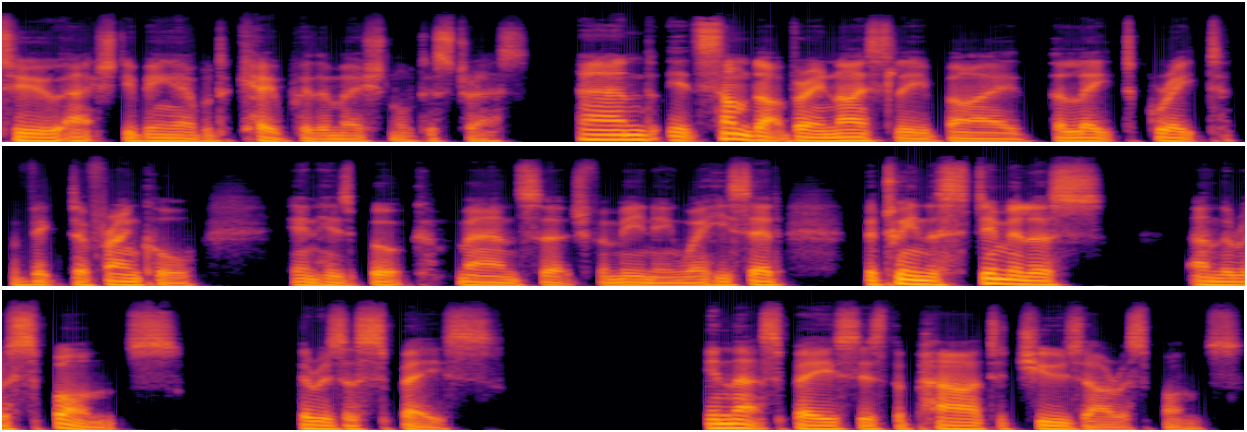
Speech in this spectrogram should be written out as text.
to actually being able to cope with emotional distress. And it's summed up very nicely by the late, great Viktor Frankl in his book, Man's Search for Meaning, where he said, between the stimulus and the response, there is a space. In that space is the power to choose our response.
